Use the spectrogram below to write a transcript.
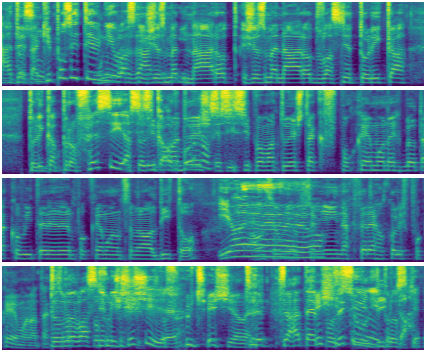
A to je taky pozitivní vlastně, že jsme národ, že jsme národ vlastně tolika, tolika profesí a tolika odborností jestli si pamatuješ, tak v Pokémonech byl takový ten jeden Pokémon, on se jmenoval Dito. Jo, jo, a on se uměl přeměnit na kteréhokoliv Pokémona. Tak to, to jsme vlastně to my Češi, Češi, že? To jsou Češi, to, to, to je Češi pozitivní prostě.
